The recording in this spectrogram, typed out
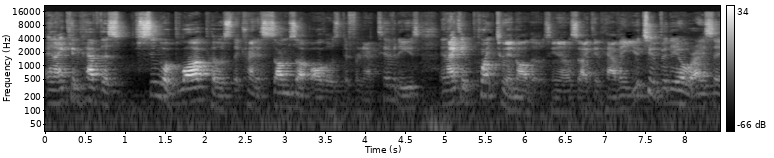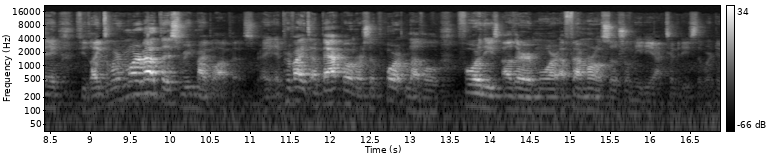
and I can have this single blog post that kind of sums up all those different activities, and I can point to in all those, you know, so I can have a YouTube video where I say, if you'd like to learn more about this, read my blog post, right? It provides a backbone or support level for these other more ephemeral social media activities that we're doing.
